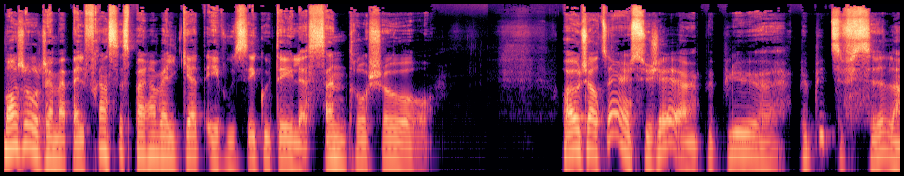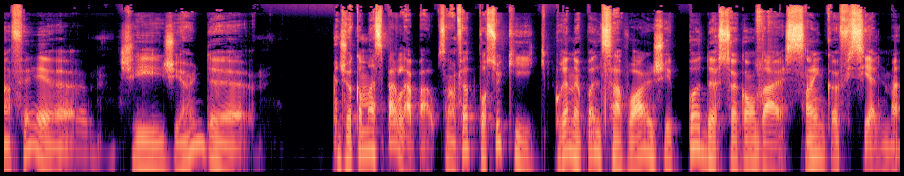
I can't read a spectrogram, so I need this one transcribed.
Bonjour, je m'appelle Francis parent et vous écoutez le Centro Show. Aujourd'hui, un sujet un peu plus, euh, peu plus difficile. En fait, euh, j'ai un de... Je vais commencer par la base. En fait, pour ceux qui, qui pourraient ne pas le savoir, j'ai pas de secondaire 5 officiellement.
